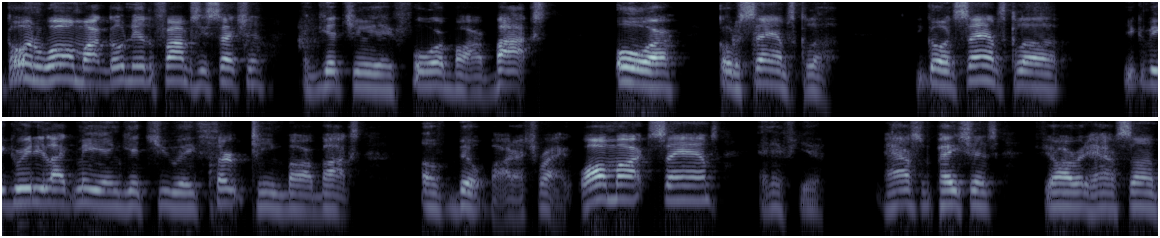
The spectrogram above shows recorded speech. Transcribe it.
Go in Walmart, go near the pharmacy section and get you a four bar box or go to Sam's Club. You go in Sam's Club, you can be greedy like me and get you a 13 bar box of Built Bar. That's right. Walmart, Sam's. And if you have some patience, if you already have some,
